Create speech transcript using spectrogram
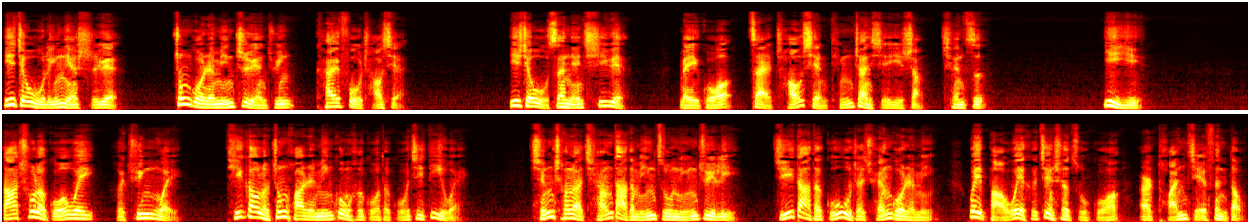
一九五零年十月，中国人民志愿军开赴朝鲜。一九五三年七月，美国在朝鲜停战协议上签字。意义。打出了国威和军威，提高了中华人民共和国的国际地位，形成了强大的民族凝聚力，极大的鼓舞着全国人民为保卫和建设祖国而团结奋斗。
